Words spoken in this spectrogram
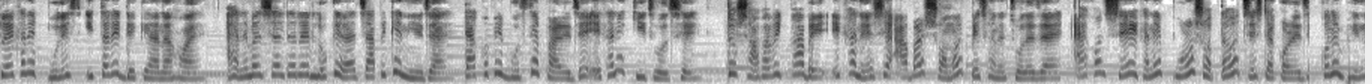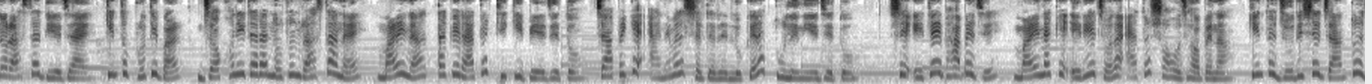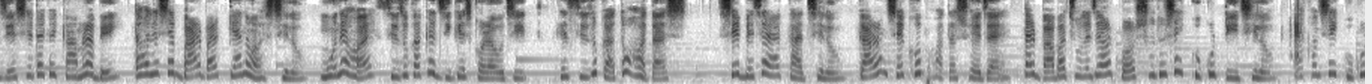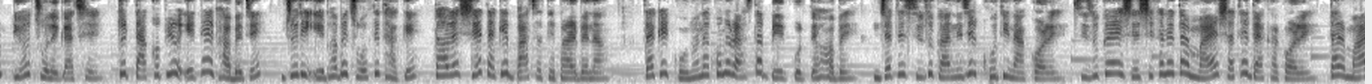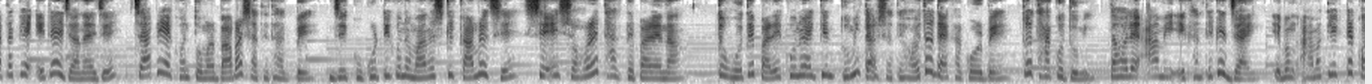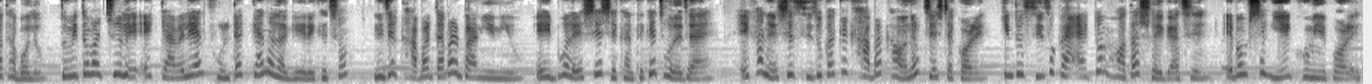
তো এখানে পুলিশ ইত্যাদি ডেকে আনা হয়। অ্যানিমাল শেল্টারের লোকেরা চাপিকে নিয়ে যায়। টাকপি বুঝতে পারে যে এখানে কি চলছে। তো স্বাভাবিকভাবে এখানে সে আবার সময় পেছনে চলে যায়। এখন সে এখানে পুরো সপ্তাহ চেষ্টা করে যে কোনো ভিন্ন রাস্তা দিয়ে যায়। কিন্তু প্রতিবার যখনই তারা নতুন রাস্তা নেয়, মারিনা তাকে রাতে ঠিকই পেয়ে যেত। চাপিকে অ্যানিমাল শেল্টারের লোকেরা তুলে নিয়ে যেত। সে এটাই ভাবে যে মারিনাকে এড়িয়ে চলা এত সহজ হবে না। কিন্তু যদি সে জানতো যে সে তাকে কামড়াবেই, তাহলে সে বারবার কেন আসছিল? মনে হয় সিজুকাকে জিজ্ঞেস করা উচিত। হে সিজুকা, তো হতাশ। সে বেচারা কাঁদছিল কারণ সে খুব হতাশ হয়ে যায়। তার বাবা চলে যাওয়ার পর শুধু সেই কুকুরটিই ছিল। এখন সেই কুকুরটিও চলে গেছে। তো টাকপিও এটাই ভাবে যে, যদি এভাবে চলতে থাকে, তাহলে সে তাকে বাঁচাতে পারবে না। তাকে কোনো না কোনো রাস্তা বের করতে হবে, যাতে সিজুকা নিজের ক্ষতি না করে। সিজুকা এসে সেখানে তার মায়ের সাথে দেখা করে। তার মা তাকে এটাই জানায় যে, চাপি এখন তোমার বাবার সাথে থাকবে। যে কুকুরটি কোনো মানুষকে কামড়েছে, সে এই শহরে থাকতে পারে না। তো হতে পারে কোনো একদিন তুমি তার সাথে হয়তো দেখা করবে। তো থাকো তুমি, তাহলে আমি এখান থেকে যাই এবং আমাকে একটা কথা বলো। তুমি তোমার চুলে এই ক্যামেলিয়ান ফুলটা কেন লাগিয়ে রেখেছো? নিজের খাবার দাবার বানিয়ে নিও। এই বলে সে সেখান থেকে চলে যায়। এখানে সে সিজুকাকে খাবার খাওয়ানোর চেষ্টা করে, কিন্তু সিজুকা একদম হতাশ হয়ে গেছে এবং সে গিয়ে ঘুমিয়ে পড়ে।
